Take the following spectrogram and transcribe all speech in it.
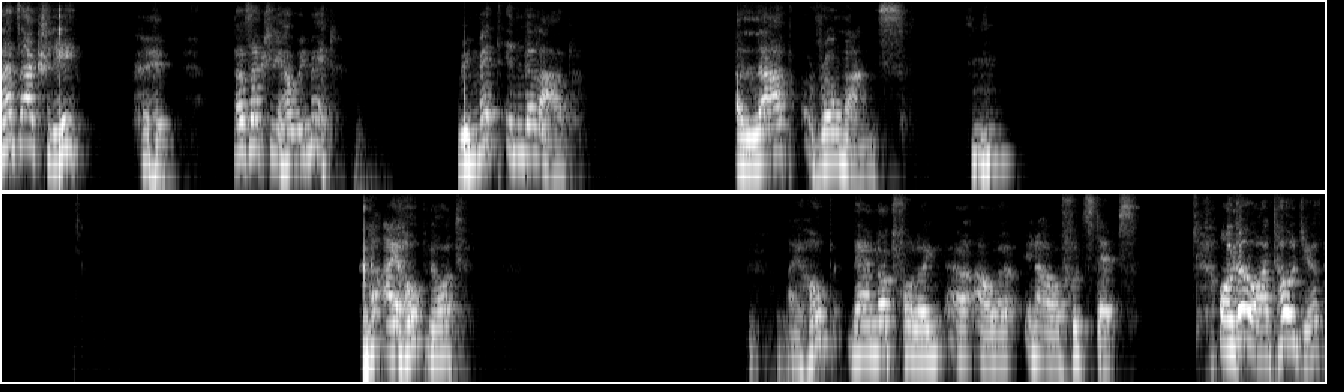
that's actually, that's actually how we met. We met in the lab, a lab romance. I hope not. I hope they are not following uh, our in our footsteps. Although I told you,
